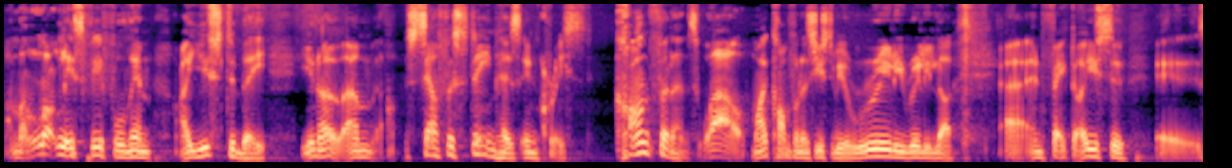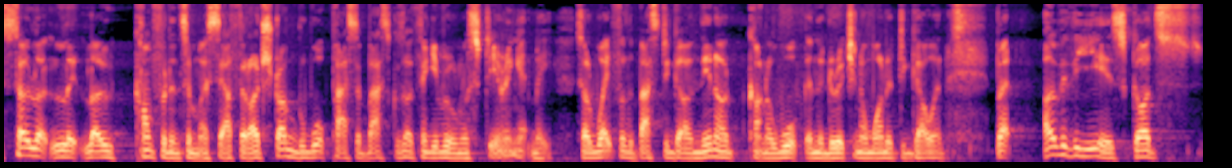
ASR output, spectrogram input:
I'm a lot less fearful than I used to be. You know, um, self esteem has increased confidence. Wow, my confidence used to be really, really low. Uh, in fact, I used to uh, so low, low, confidence in myself that I'd struggle to walk past a bus because I'd think everyone was staring at me. So I'd wait for the bus to go, and then I'd kind of walk in the direction I wanted to go in. But over the years, God's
